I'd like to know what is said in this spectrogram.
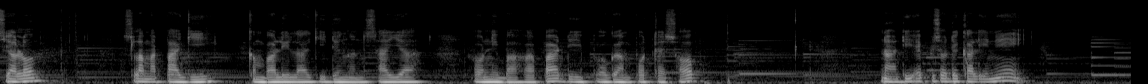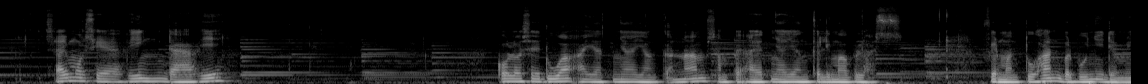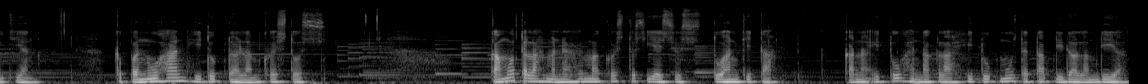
Shalom, selamat pagi. Kembali lagi dengan saya Roni Bahapa di program Podcast Hop. Nah, di episode kali ini saya mau sharing dari Kolose 2 ayatnya yang ke-6 sampai ayatnya yang ke-15. Firman Tuhan berbunyi demikian. Kepenuhan hidup dalam Kristus. Kamu telah menerima Kristus Yesus, Tuhan kita karena itu hendaklah hidupmu tetap di dalam dia.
